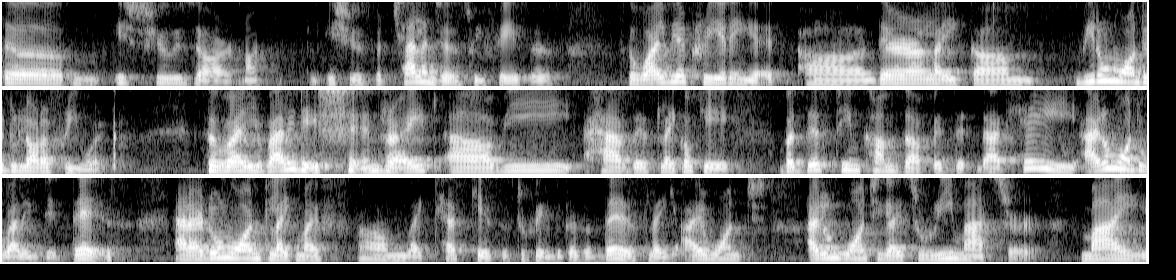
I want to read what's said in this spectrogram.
the um, issues are not issues, but challenges we face is, so while we are creating it, uh, there are like, um, we don't want to do a lot of rework. So while validation, right, uh, we have this like, okay, but this team comes up with th- that, hey, I don't want to validate this, and I don't want like my um, like test cases to fail because of this. Like I want, I don't want you guys to remaster my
